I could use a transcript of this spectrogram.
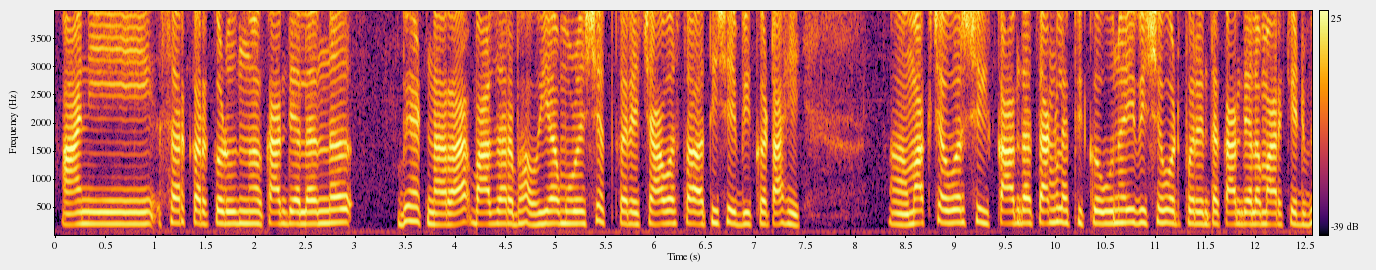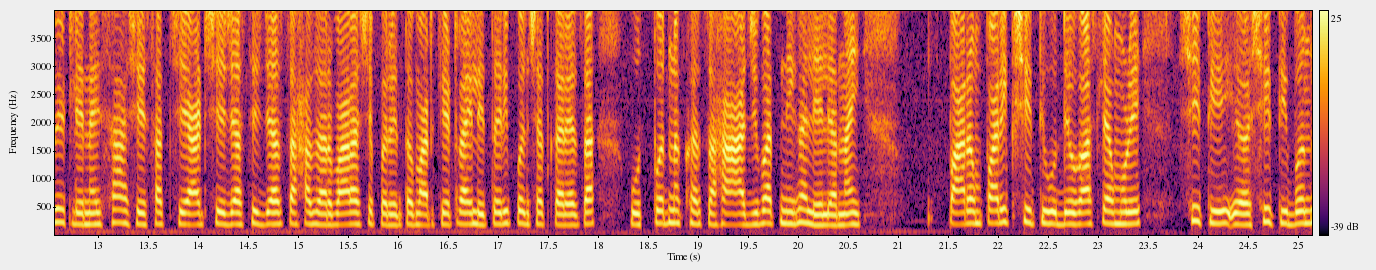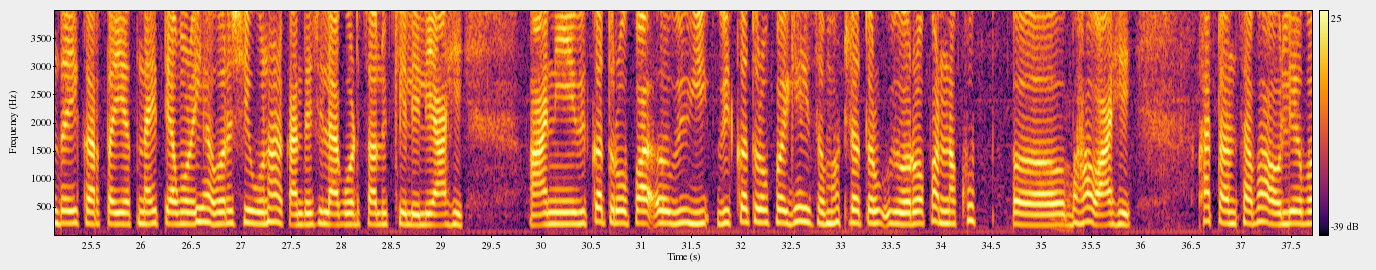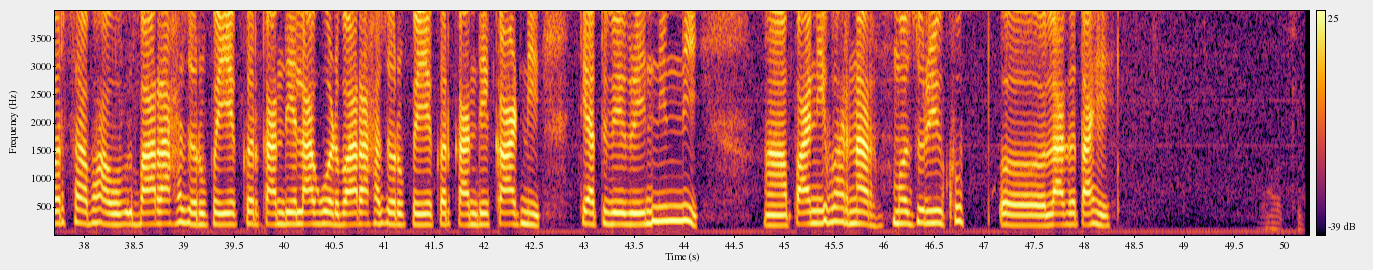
आणि सरकारकडून कांद्याला न भेटणारा बाजारभाव यामुळे शेतकऱ्याची अवस्था अतिशय बिकट आहे. मागच्या वर्षी कांदा चांगला पिकवूनही बी शेवटपर्यंत कांद्याला मार्केट भेटले नाही. सहाशे सातशे आठशे जास्तीत जास्त हजार बाराशेपर्यंत मार्केट राहिले. तरी पण शेतकऱ्याचा उत्पन्न खर्च हा अजिबात निघालेला नाही. पारंपरिक शेती उद्योग असल्यामुळे शेती शेती बंदही करता येत नाही. त्यामुळे ह्यावर्षी उन्हाळ कांद्याची लागवड चालू केलेली आहे. आणि विकत रोपा वि- विकत रोपं घ्यायचं म्हटलं तर रोपांना खूप भाव आहे. खतांचा भाव लेबरचा भाव बारा हजार रुपये एकर कांदे लागवड बारा हजार रुपये एकर कांदे काढणी त्यात वेगळी निंदणी पाणी भरणार मजुरी खूप लागत आहे.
